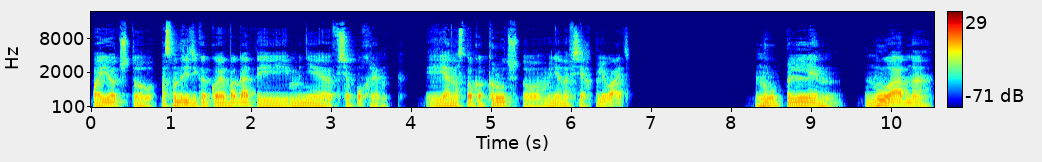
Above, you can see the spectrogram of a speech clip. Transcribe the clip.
поет, что посмотрите, какой я богатый, и мне все похрен, и я настолько крут, что мне на всех плевать. Ну, блин, ну ладно.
